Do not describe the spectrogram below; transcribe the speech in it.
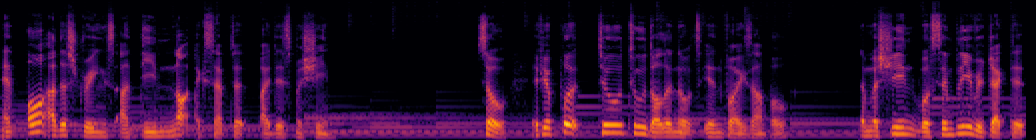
and all other strings are deemed not accepted by this machine. So, if you put two $2 notes in for example, the machine will simply reject it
